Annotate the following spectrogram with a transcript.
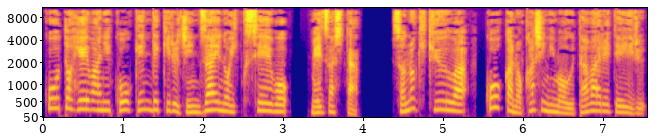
興と平和に貢献できる人材の育成を目指した。その気球は校歌の歌詞にも歌われている。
